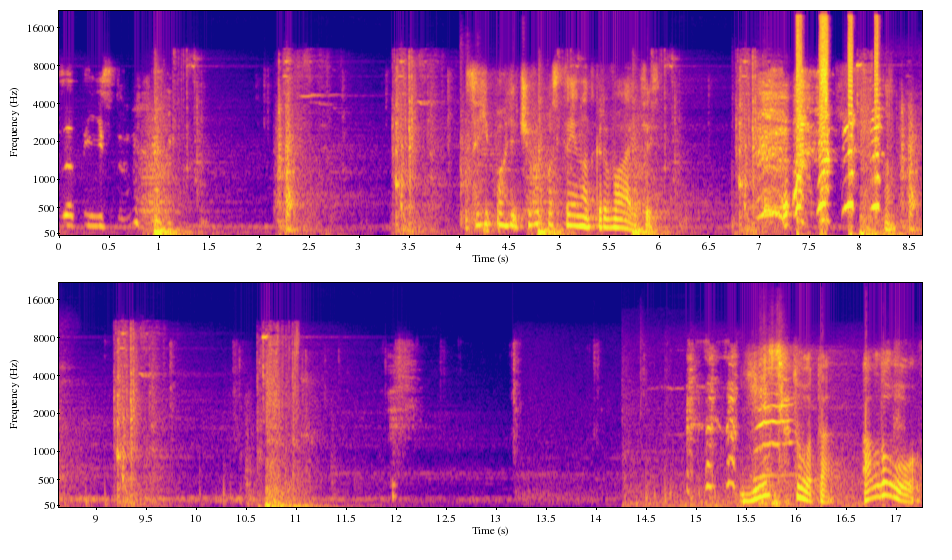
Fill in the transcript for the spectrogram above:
за атеїстом. Заебали, чего вы постоянно открываетесь? Есть кто-то? Алло?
